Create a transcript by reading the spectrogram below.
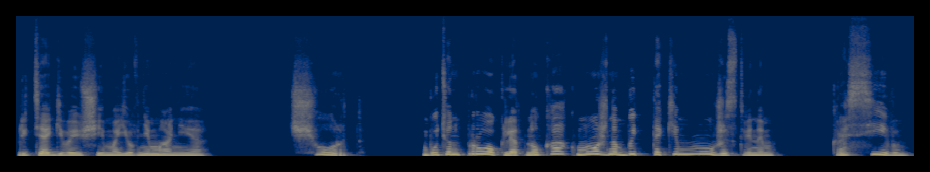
притягивающие мое внимание. Черт! Будь он проклят, но как можно быть таким мужественным, красивым,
